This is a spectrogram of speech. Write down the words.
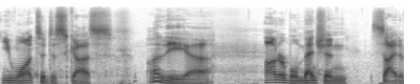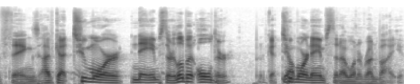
you want to discuss on the uh, honorable mention side of things? I've got two more names. They're a little bit older, but I've got two yep. more names that I want to run by you.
